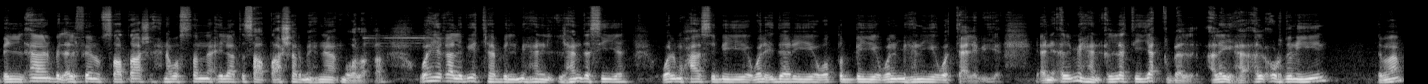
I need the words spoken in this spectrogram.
بالآن بال 2019 إحنا وصلنا إلى 19 مهنة مغلقة. وهي غالبيتها بالمهن الهندسية والمحاسبية والإدارية والطبية والمهنية والتعليمية. يعني المهن التي يقبل عليها الأردنيين تمام؟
